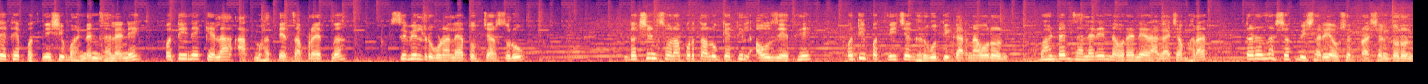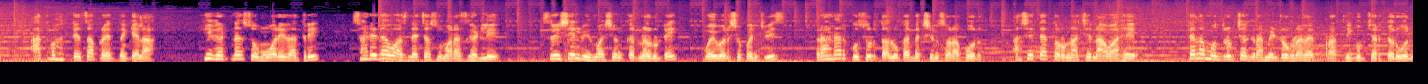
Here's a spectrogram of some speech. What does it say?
येथे पत्नीशी भांडण झाल्याने पतीने केला आत्महत्येचा प्रयत्न. सिव्हिल रुग्णालयात उपचार सुरू. दक्षिण सोलापूर तालुक्यातील औज येथे पती पत्नीचे घरगुती कारणावरून भांडण झाल्याने नवऱ्याने रागाच्या भरात तणनाशक विषारी औषध प्राशन करून आत्महत्येचा प्रयत्न केला. ही घटना सोमवारी रात्री साडेदहा वाजण्याच्या सुमारास घडली. श्रीशैल भीमाशंकर नरुटे वय वर्ष पंचवीस राहणार कुसूर तालुका दक्षिण सोलापूर असे त्या तरुणाचे नाव आहे. त्याला मंद्रुपच्या ग्रामीण रुग्णालयात प्राथमिक उपचार करून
